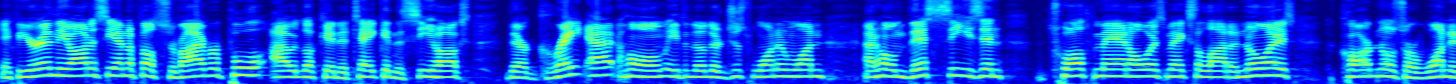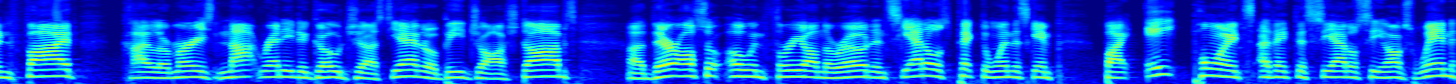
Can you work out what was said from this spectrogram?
If you're in the Audacy NFL Survivor pool, I would look into taking the Seahawks. They're great at home, even though they're just one and one at home this season. The 12th man always makes a lot of noise. The Cardinals are one and five. Kyler Murray's not ready to go just yet. It'll be Josh Dobbs. Uh, they're also 0 3 on the road, and Seattle is picked to win this game by eight points. I think the Seattle Seahawks win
